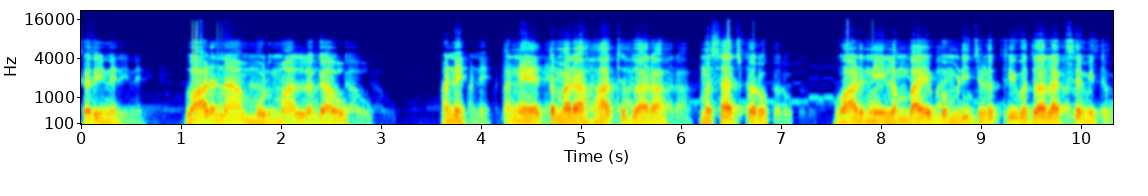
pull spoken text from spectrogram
કરીને વાળના મૂળમાં લગાવો અને અને તમારા હાથ દ્વારા મસાજ કરો. વાળની લંબાઈ બમણી ઝડપથી વધવા લાગશે મિત્રો.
